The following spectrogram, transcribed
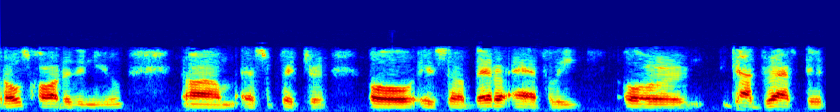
throws harder than you um, as a pitcher, or is a better athlete, or got drafted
